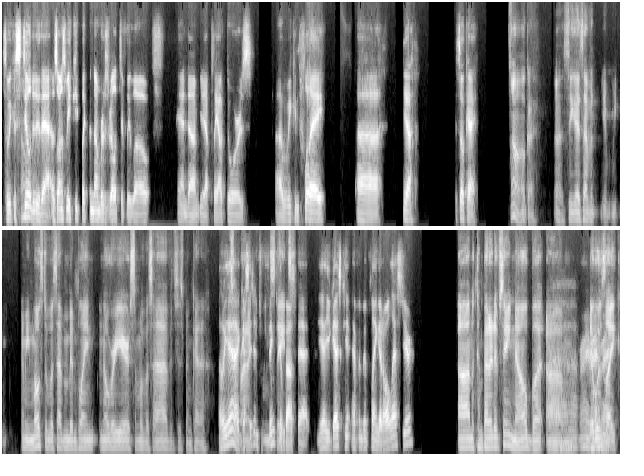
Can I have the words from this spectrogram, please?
so we could still oh. do that as long as we keep like the numbers relatively low, and um, yeah, play outdoors. Uh, we can play. Uh, yeah, it's okay. Oh, okay. Uh, so you guys haven't. You, I mean, most of us haven't been playing in over a year. Some of us have. It's just been kind of. Oh yeah, I guess I didn't think states. about that. Yeah, you guys can't, haven't been playing at all last year. On the competitive scene, no, but um, uh, right, there right, was right. like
